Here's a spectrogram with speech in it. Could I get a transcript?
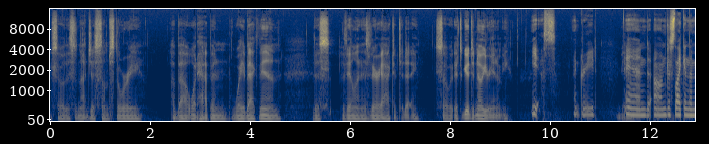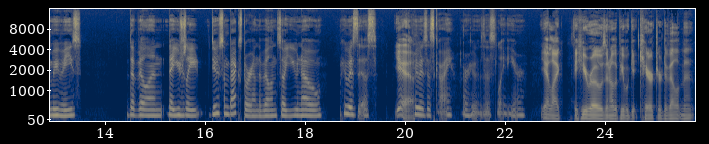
So this is not just some story about what happened way back then. This villain is very active today. So it's good to know your enemy. Yes, agreed. Yeah. And um, just like in the movies, the villain, they usually do some backstory on the villain so you know who is this? Yeah. Who is this guy? Or who is this lady? Or Yeah, like the heroes and other people get character development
